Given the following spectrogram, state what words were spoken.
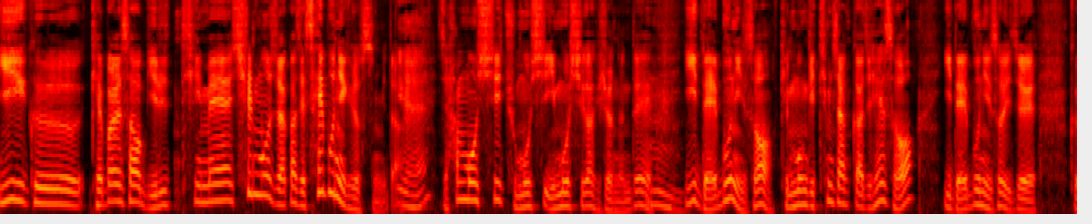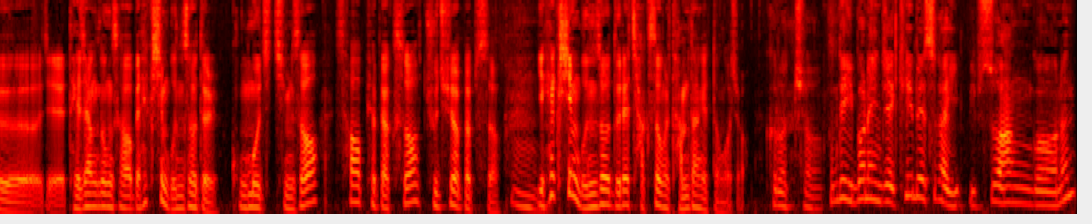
이 그 개발 사업 1팀의 실무자가 이제 세 분이 계셨습니다. 예. 이제 한모 씨, 주모 씨, 이모 씨가 계셨는데 음. 이네 분이서 김문기 팀장까지 해서 이 네 분이서 이제 그 이제 대장동 사업의 핵심 문서들, 공모 지침서, 사업 협약서, 주주 협약서 음. 이 핵심 문서들의 작성을 담당했던 거죠. 그렇죠. 근데 이번에 이제 KBS가 입수한 거는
